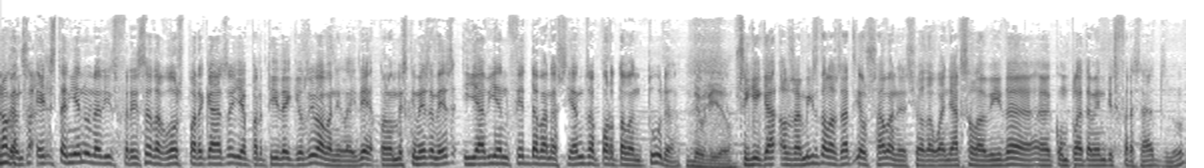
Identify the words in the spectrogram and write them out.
No, que doncs fa- ells tenien una disfressa de gos per casa i a partir d'aquí els hi va venir la idea. Però més que a més a més ja havien fet de venecians a Port Aventura. Déu-n'hi-do. O sigui que els amics de les arts ja ho saben, això de guanyar-se la vida eh, completament disfressats, no?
